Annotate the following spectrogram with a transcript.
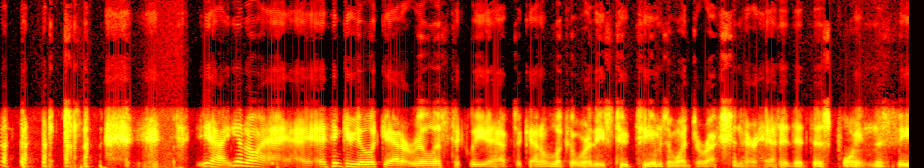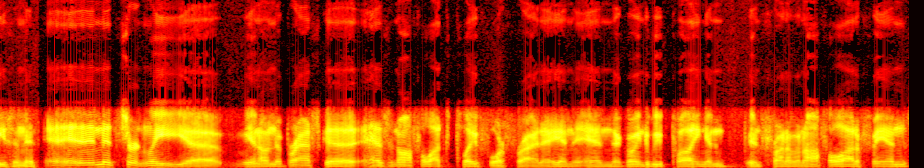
yeah, you know, I, I think if you look at it realistically, you have to kind of look at where these two teams and what direction they're headed at this point in the season. And, and it's certainly, uh, you know, Nebraska has an awful lot to play for Friday, and and they're going to be playing in in front of an awful lot of fans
